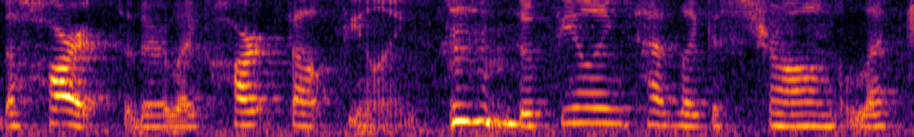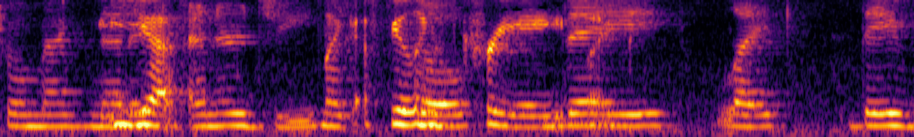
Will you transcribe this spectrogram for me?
the heart so they're like heartfelt feelings mm-hmm. so feelings have like a strong electromagnetic yes. energy like feelings so create they like, like they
